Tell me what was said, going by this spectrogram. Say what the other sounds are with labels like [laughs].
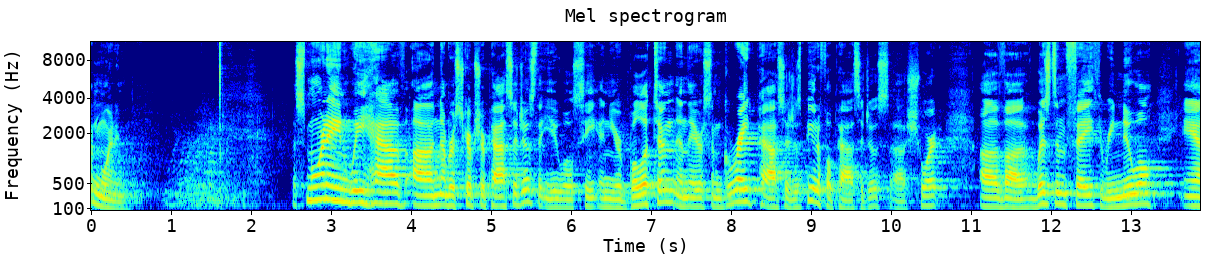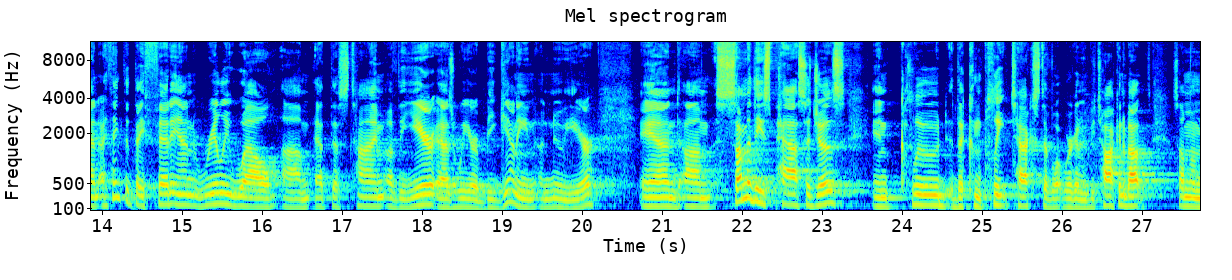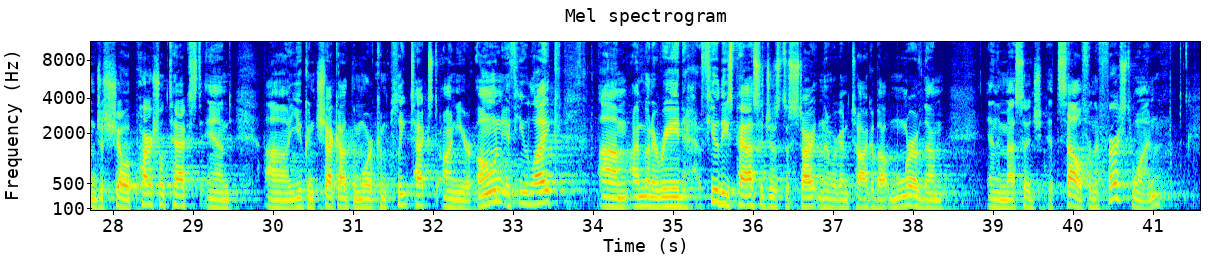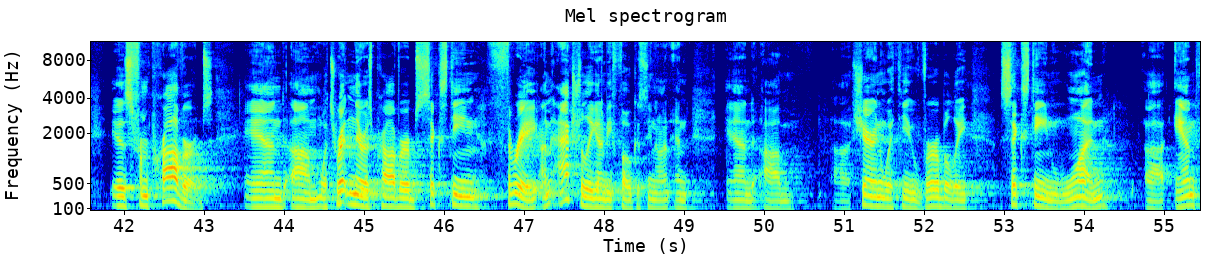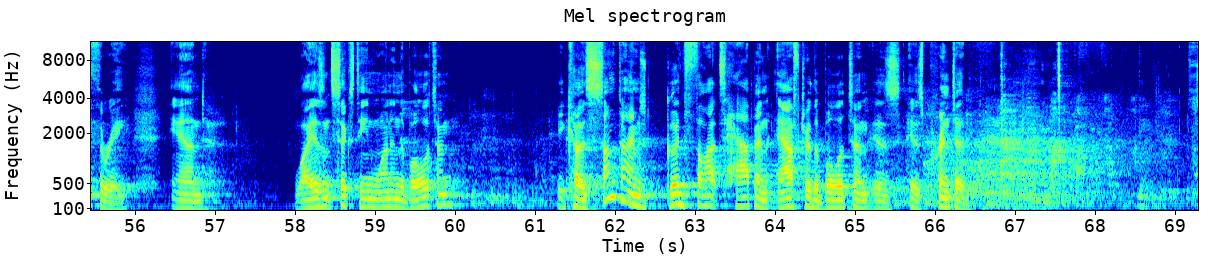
Good morning. This morning we have a number of scripture passages that you will see in your bulletin, and they are some great passages, beautiful passages, uh, short of uh, wisdom, faith, renewal, and I think that they fit in really well um, at this time of the year as we are beginning a new year. And um, some of these passages include the complete text of what we're going to be talking about. Some of them just show a partial text, and uh, you can check out the more complete text on your own if you like. Um, I'm going to read a few of these passages to start, and then we're going to talk about more of them in the message itself. And the first one is from Proverbs. And um, what's written there is Proverbs 16:3. I'm actually going to be focusing on and, and um, uh, sharing with you verbally 16:1 uh, and 3. And why isn't 16:1 in the bulletin? Because sometimes good thoughts happen after the bulletin is, is printed.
